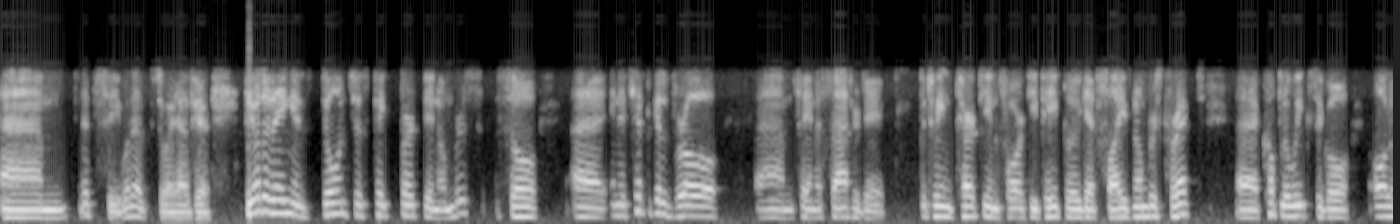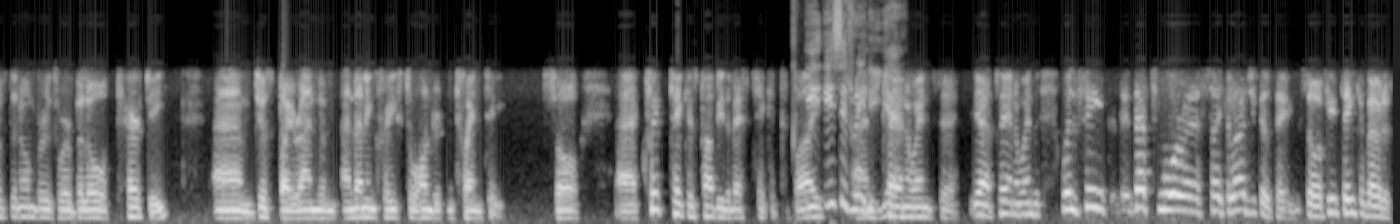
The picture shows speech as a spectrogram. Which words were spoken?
Um, let's see, what else do I have here? The other thing is don't just pick birthday numbers. So uh, in a typical draw, um, say on a Saturday, between 30 and 40 people get five numbers correct. Uh, a couple of weeks ago, all of the numbers were below 30, um, just by random, and then increased to 120. So, uh, quick pick is probably the best ticket to buy. Is it really? And play Yeah. on a Wednesday. Yeah, play on a Wednesday. Well, see, that's more a psychological thing. So, if you think about it,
